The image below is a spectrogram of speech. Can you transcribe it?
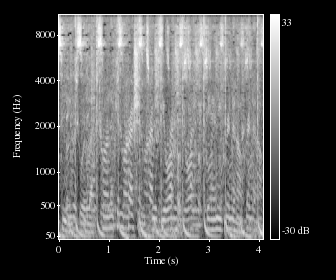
Listening to Electronic Impressions with your host, Danny Grunow.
